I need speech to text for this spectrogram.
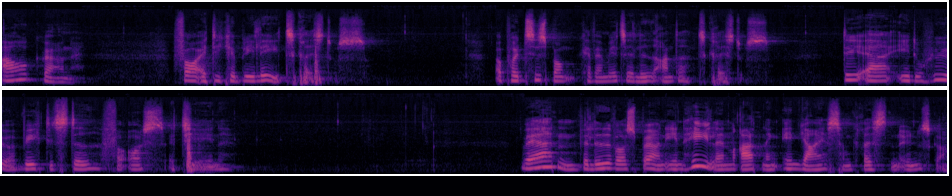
afgørende for, at de kan blive ledt til Kristus. Og på et tidspunkt kan være med til at lede andre til Kristus det er et uhyre vigtigt sted for os at tjene. Verden vil lede vores børn i en helt anden retning, end jeg som kristen ønsker.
